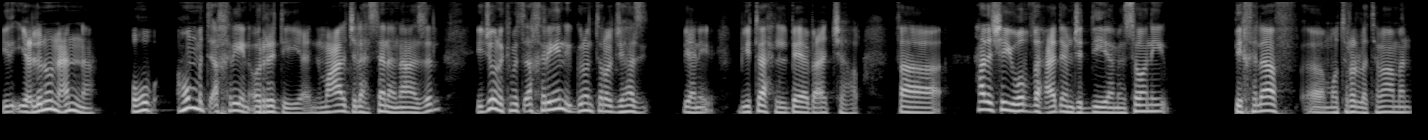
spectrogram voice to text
يعلنون عنه وهو هم متأخرين already يعني المعالج له سنة نازل يجونك متأخرين يقولون ترى الجهاز يعني بيتاح للبيع بعد شهر. فهذا شيء يوضح عدم جدية من سوني بخلاف آه، موتوريلا تماما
